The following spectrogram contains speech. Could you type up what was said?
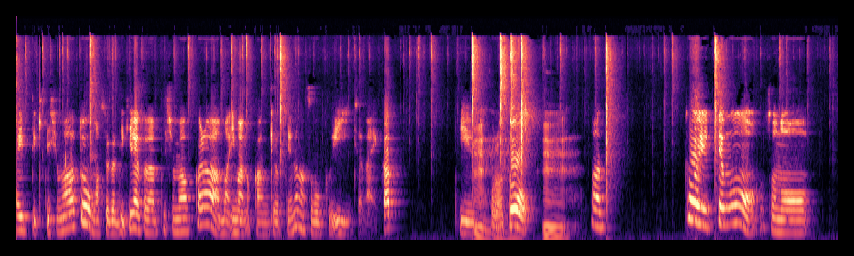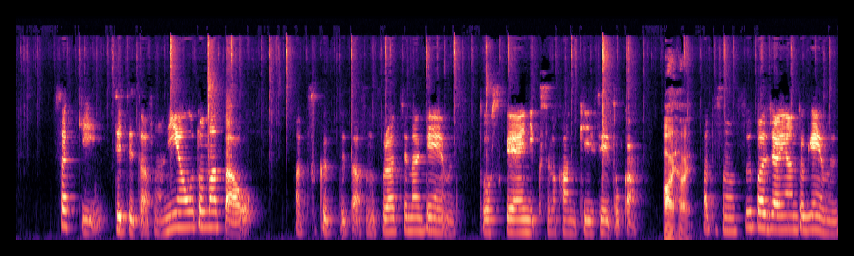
入ってきてしまうと、まあ、それができなくなってしまうから、まあ、今の環境っていうのがすごくいいんじゃないかっていうところと、うん。まあ、とは言っても、その、さっき出てた、そのニアオートマタをまあ作ってた、そのプラチナゲームとスクエアエニックスの関係性とか、はいはい。あとそのスーパージャイアントゲームっ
